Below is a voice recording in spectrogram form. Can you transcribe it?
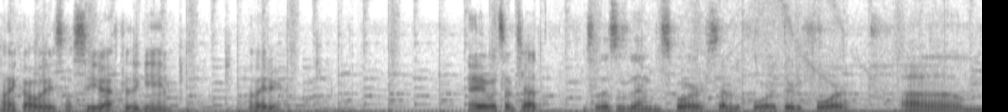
Like always, I'll see you after the game. Later. Hey, what's up, Chad? So this is the end score, 74-34. Um,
